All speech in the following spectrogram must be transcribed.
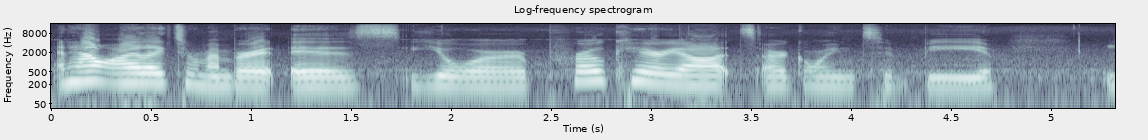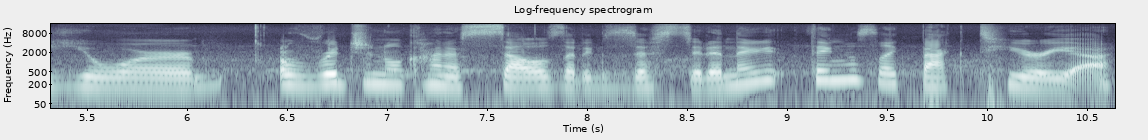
And how I like to remember it is your prokaryotes are going to be your original kind of cells that existed and they're things like bacteria.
